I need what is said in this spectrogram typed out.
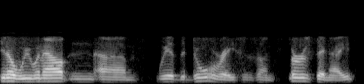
You know, we went out and um, we had the dual races on Thursday night,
